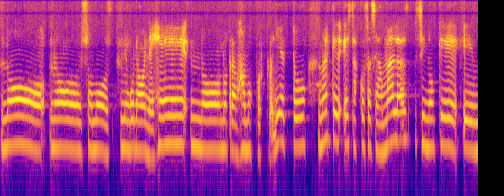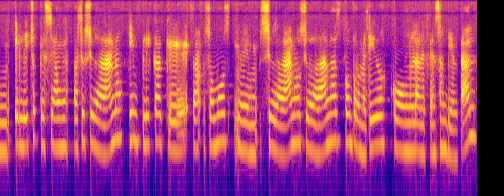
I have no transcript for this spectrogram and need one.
no, no somos ninguna ONG, no, no trabajamos por proyecto, no es que estas cosas sean malas, sino que em, el hecho que sea un espacio ciudadano implica que somos Em, ciudadanos, ciudadanas comprometidos con la defensa ambiental,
